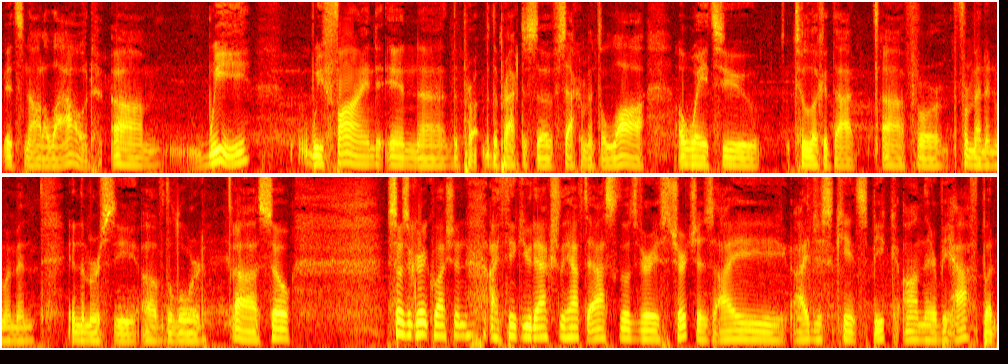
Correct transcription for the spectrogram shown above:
it's not allowed um, we we find in uh, the pr- the practice of sacramental law a way to to look at that uh, for for men and women in the mercy of the Lord. Uh, so so it's a great question. I think you'd actually have to ask those various churches. I I just can't speak on their behalf, but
